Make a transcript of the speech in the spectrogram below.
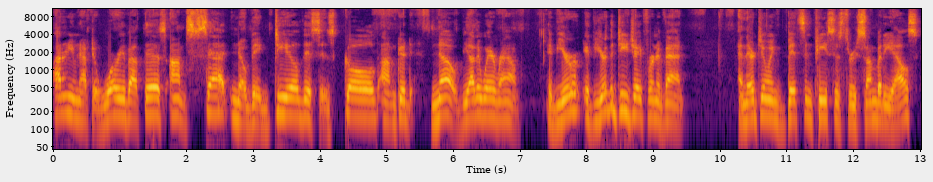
I don't even have to worry about this. I'm set. No big deal. This is gold. I'm good. No the other way around. If you're if you're the dj for an event and they're doing bits and pieces through somebody else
